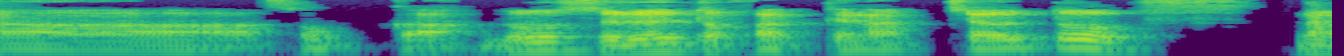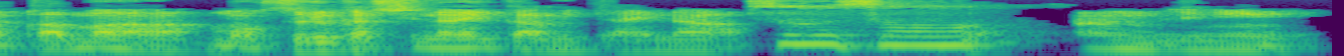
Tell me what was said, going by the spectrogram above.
ああ、そっか。どうするとかってなっちゃうと、なんかまあ、もうするかしないかみたいなそうそう。感じに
